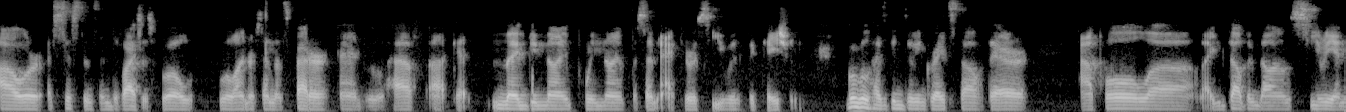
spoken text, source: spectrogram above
our assistants and devices will will understand us better and will have uh, get 99.9% accuracy with dictation. Google has been doing great stuff there. Apple, uh, like doubling down on Siri, and,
